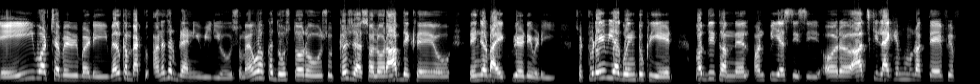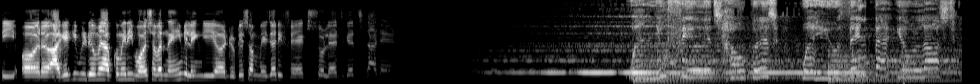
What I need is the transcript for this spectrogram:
Hey. So मैं आपका दोस्त और होस्ट उत्कर्ष जायसवाल और आप देख रहे हो by creativity so today we are going to create PUBG thumbnail on PSCC और uh, आज की लाइक हम रखते हैं 50 और uh, आगे की वीडियो में आपको मेरी वॉइस ओवर नहीं मिलेंगी due to some major effects so let's get started When you feel it's hopeless, when you think that lost,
